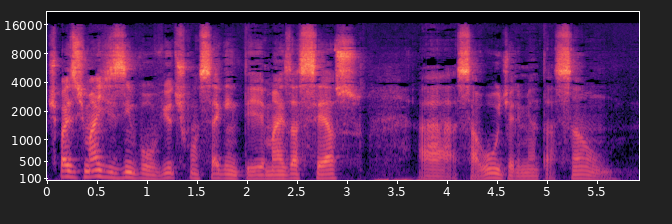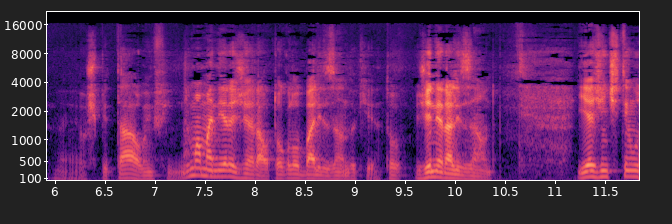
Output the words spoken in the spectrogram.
os países mais desenvolvidos conseguem ter mais acesso à saúde, alimentação, hospital, enfim, de uma maneira geral, estou globalizando aqui, estou generalizando. E a gente tem o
